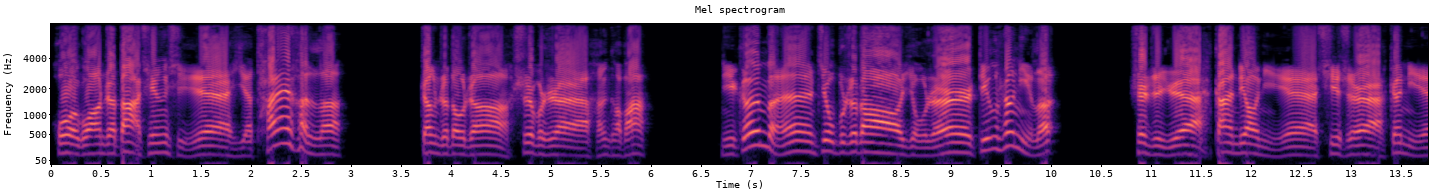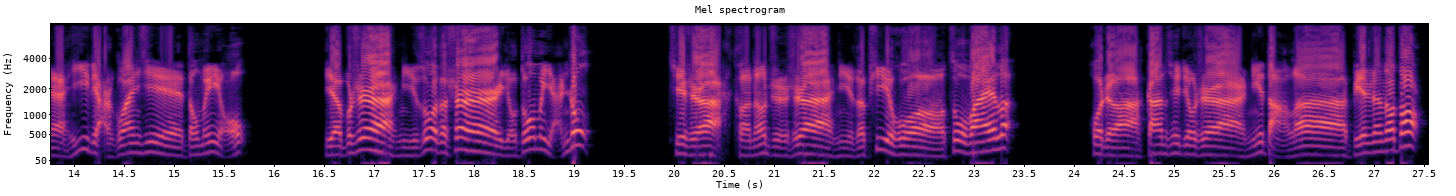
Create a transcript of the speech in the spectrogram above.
霍光这大清洗也太狠了，政治斗争是不是？很可怕？你根本就不知道有人盯上你了。甚至于干掉你，其实跟你一点关系都没有，也不是你做的事儿有多么严重，其实可能只是你的屁股坐歪了，或者干脆就是你挡了别人的道，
